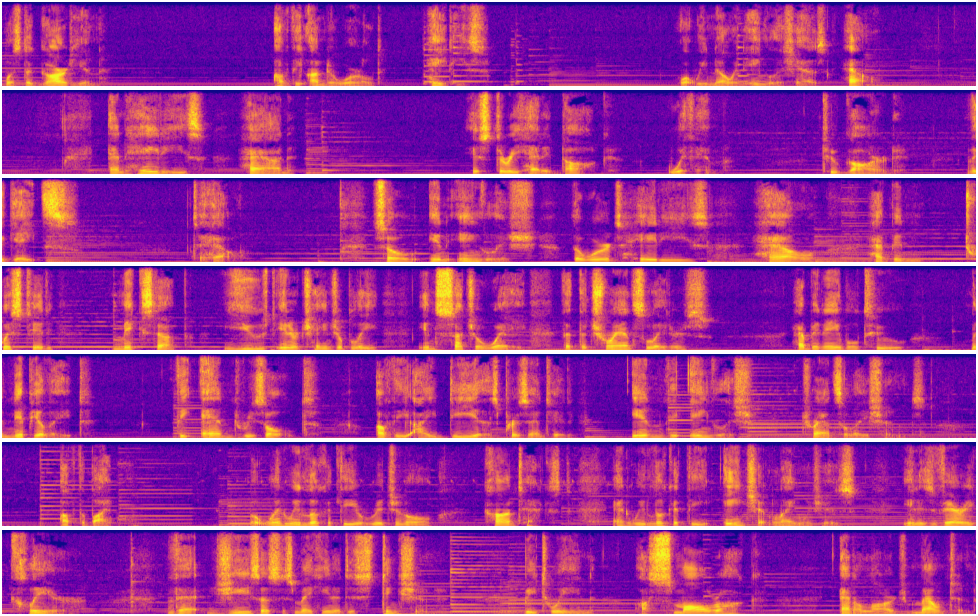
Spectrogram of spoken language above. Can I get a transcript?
was the guardian of the underworld, Hades, what we know in English as hell. And Hades had his three headed dog with him to guard the gates to hell. So in English, the words Hades, hell have been twisted, mixed up, used interchangeably in such a way that the translators have been able to manipulate the end result of the ideas presented in the English translations of the Bible. But when we look at the original context and we look at the ancient languages, it is very clear that Jesus is making a distinction between a small rock and a large mountain.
